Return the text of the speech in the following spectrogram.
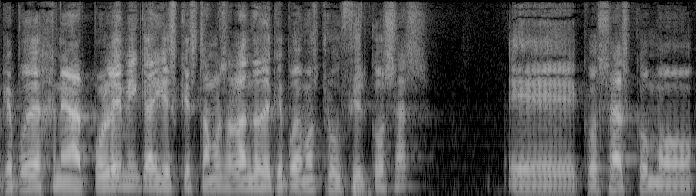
que puede generar polémica, y es que estamos hablando de que podemos producir cosas, eh, cosas como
